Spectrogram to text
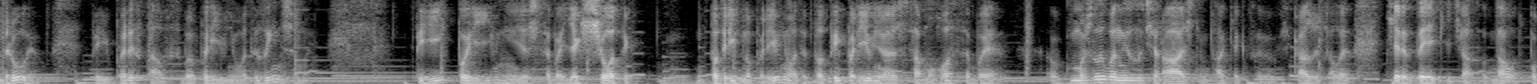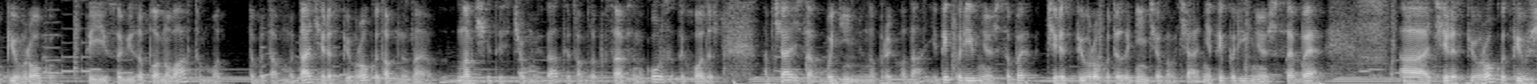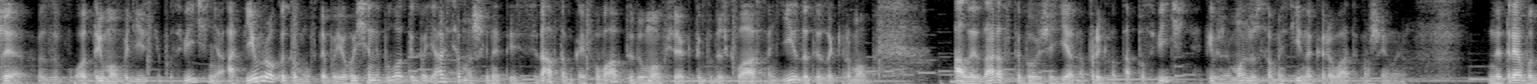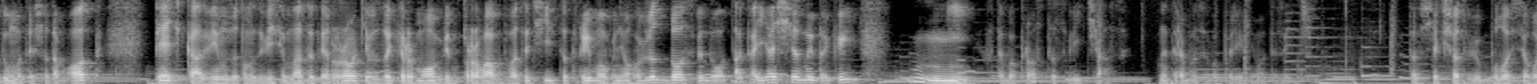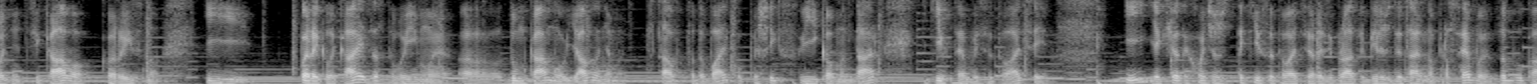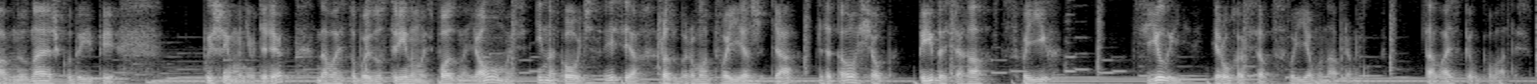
Друге, ти перестав себе порівнювати з іншими. Ти порівнюєш себе. Якщо ти потрібно порівнювати, то ти порівнюєш самого себе. Можливо, не з вчорашнім, так як це всі кажуть, але через деякий час, от, да, от по півроку ти собі запланував, там, от тебе там мета через півроку, там не знаю, навчитись чомусь, да, ти там записався на курси, ти ходиш, навчаєшся водінню, наприклад, да, і ти порівнюєш себе через півроку ти закінчив навчання, ти порівнюєш себе. А через півроку ти вже отримав водійське посвідчення, а півроку тому в тебе його ще не було. Ти боявся машини, ти сідав там, кайфував, ти думав, що як ти будеш класно їздити за кермом. Але зараз в тебе вже є, наприклад, та посвідчення, і ти вже можеш самостійно керувати машиною. Не треба думати, що там от Петька, він вже там з 18 років за кермом, він права в 26 отримав, в нього вже досвіду, так, а я ще не такий. Ні, в тебе просто свій час. Не треба себе порівнювати з іншими. Тож, якщо тобі було сьогодні цікаво, корисно і перекликається з твоїми е, думками, уявленнями, став вподобайку, пиши свій коментар, які в тебе ситуації. І якщо ти хочеш такі ситуації розібрати більш детально про себе, заблукав, не знаєш, куди йти. Пиши мені в Директ, давай з тобою зустрінемось, познайомимось і на коуч-сесіях розберемо твоє життя для того, щоб ти досягав своїх цілей і рухався в своєму напрямку. Давай спілкуватись.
